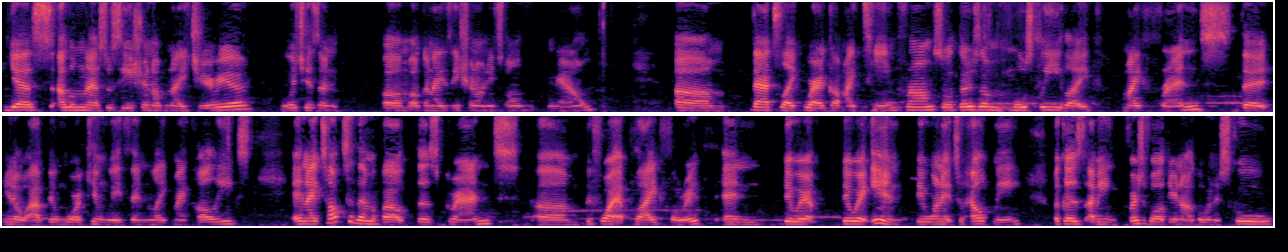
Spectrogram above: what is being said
Yes Alumni Association of Nigeria, which is an um, organization on its own now. Um, that's like where I got my team from. So there's a mostly like my friends that you know I've been working with and like my colleagues, and I talked to them about this grant um, before I applied for it, and they were they were in. They wanted to help me because i mean first of all they're not going to school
